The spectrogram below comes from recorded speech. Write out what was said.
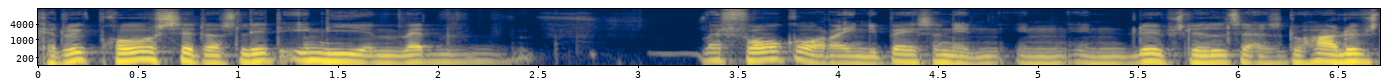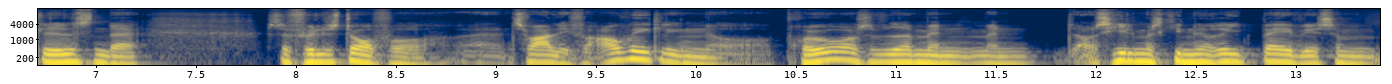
kan du ikke prøve at sætte os lidt ind i, hvad, hvad foregår der egentlig bag sådan en, en, en løbsledelse? Altså, du har løbsledelsen, der selvfølgelig står for ansvarlig for afviklingen og prøver osv., men, men også hele maskineriet bagved, som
